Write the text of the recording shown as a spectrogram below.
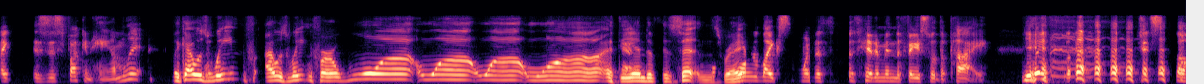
Like, is this fucking Hamlet? Like I was waiting, for, I was waiting for a wah wah wah wah at the Yeah. end of his sentence, right? Or like someone to th- hit him in the face with a pie. Yeah. Just the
